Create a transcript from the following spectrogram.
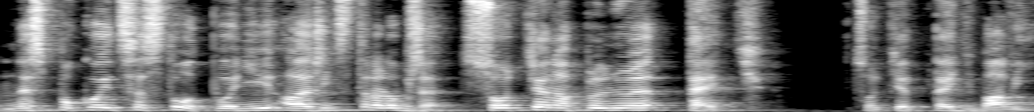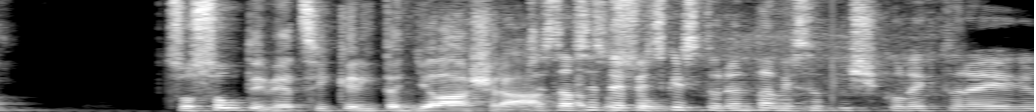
nespokojit se s tou odpovědí, ale říct teda dobře, co tě naplňuje teď, co tě teď baví. Co jsou ty věci, které teď děláš rád? Představ si typicky jsou... studenta vysoké školy, který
